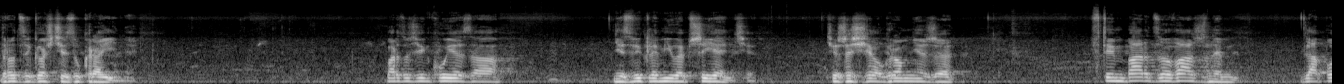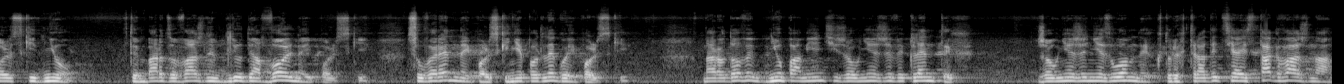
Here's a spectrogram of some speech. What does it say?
drodzy goście z Ukrainy. Bardzo dziękuję za niezwykle miłe przyjęcie. Cieszę się ogromnie, że w tym bardzo ważnym dla Polski dniu, w tym bardzo ważnym dniu dla wolnej Polski, suwerennej Polski, niepodległej Polski, Narodowym Dniu Pamięci Żołnierzy Wyklętych, żołnierzy niezłomnych, których tradycja jest tak ważna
